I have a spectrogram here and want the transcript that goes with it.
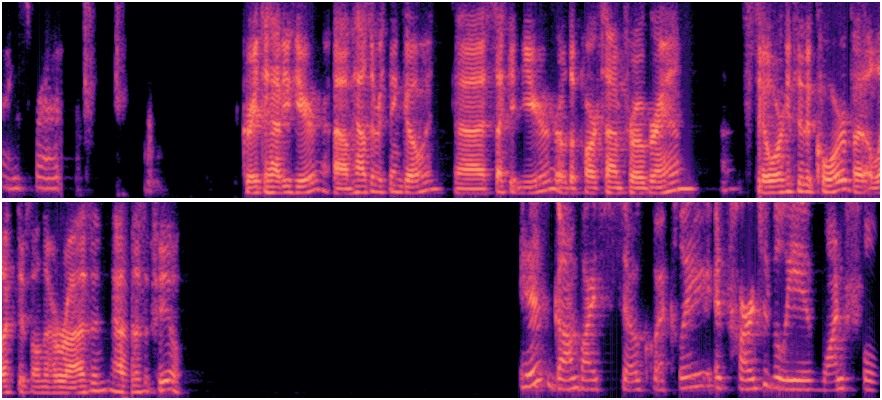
Thanks, Brett. Great to have you here. Um, how's everything going? Uh, second year of the part time program. Still working through the core, but electives on the horizon. How does it feel? It has gone by so quickly. It's hard to believe one full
